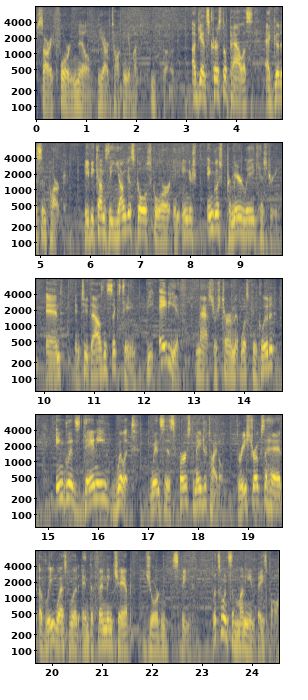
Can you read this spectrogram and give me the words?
Sorry, 4 0. We are talking about football. Against Crystal Palace at Goodison Park. He becomes the youngest goal scorer in English, English Premier League history. And in 2016, the 80th Masters tournament was concluded. England's Danny Willett wins his first major title, three strokes ahead of Lee Westwood and defending champ Jordan Spieth. Let's win some money in baseball.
